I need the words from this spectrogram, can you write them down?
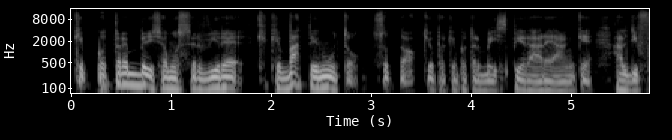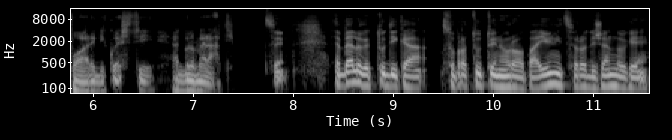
che potrebbe diciamo servire, che, che va tenuto sott'occhio perché potrebbe ispirare anche al di fuori di questi agglomerati. Sì, è bello che tu dica soprattutto in Europa, io inizierò dicendo che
